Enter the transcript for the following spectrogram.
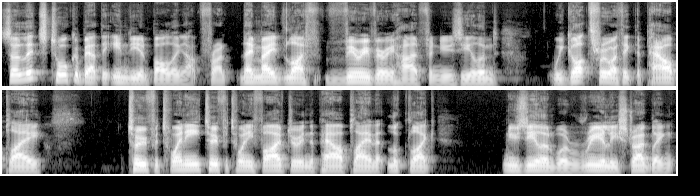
so let's talk about the Indian bowling up front. They made life very, very hard for New Zealand. We got through, I think, the power play two for 20, two for 25 during the power play, and it looked like New Zealand were really struggling.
